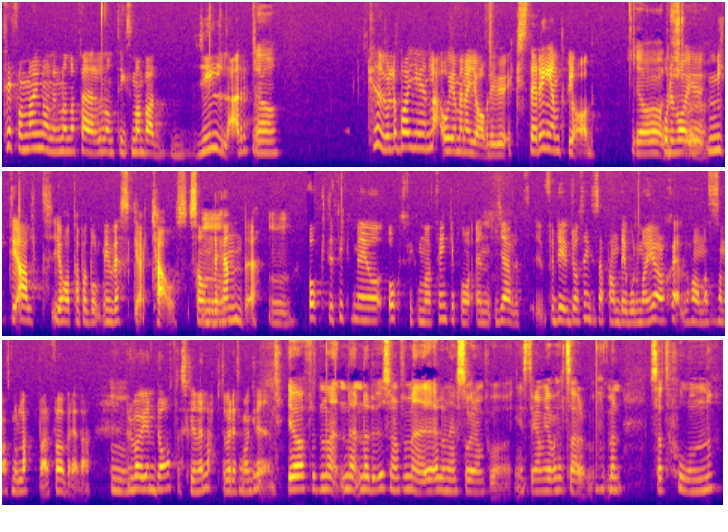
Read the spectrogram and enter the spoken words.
träffar man ju någon i någon affär eller någonting som man bara gillar. Ja. Kul att bara ge en la- Och jag menar jag blev ju extremt glad. Ja, Och det var ju jag. mitt i allt jag har tappat bort min väska kaos som det hände. Mm. Och det fick mig att, och det fick mig att tänka på en jävligt, för det, då tänkte jag så här, fan det borde man göra själv, ha en massa sådana små lappar förberedda. Mm. För det var ju en dataskriven lapp, det var det som var grejen. Ja, för när, när, när du visade den för mig, eller när jag såg den på Instagram, jag var helt så här, men så att hon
